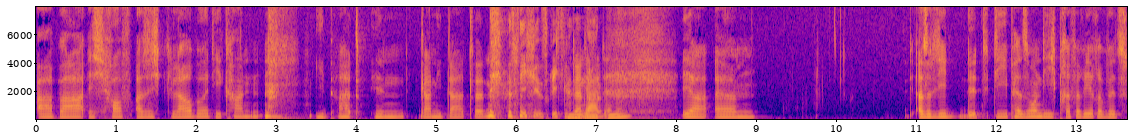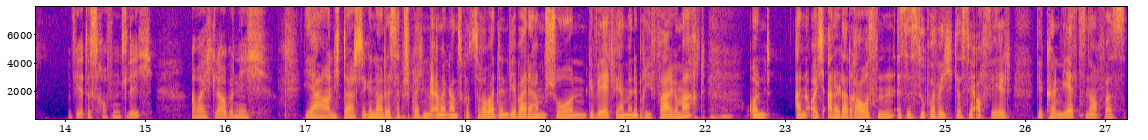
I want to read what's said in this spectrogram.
aber ich hoffe, also ich glaube, die Kandidatin, Kandidatin, ich weiß nicht, wie es richtig. KandidatInnen? Ja, ähm, also die, die, die Person, die ich präferiere, wird, wird es hoffentlich, aber ich glaube nicht. Ja, und ich dachte, genau deshalb sprechen wir einmal ganz kurz darüber, denn wir beide haben schon gewählt, wir haben eine Briefwahl gemacht. Und an euch alle da draußen, es ist super wichtig, dass ihr auch wählt. Wir können jetzt noch was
